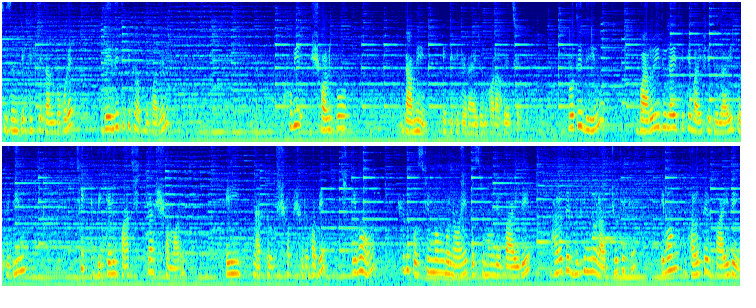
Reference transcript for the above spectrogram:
সিজন টিকিট থেকে আরম্ভ করে ডেইলি টিকিটও আপনি পাবেন। খুবই স্বল্প দামে এই টিকিটের আয়োজন করা হয়েছে। প্রতিদিন বারোই জুলাই থেকে বাইশে জুলাই প্রতিদিন ঠিক বিকেল পাঁচটার সময় এই নাট্য উৎসব শুরু হবে এবং শুধু পশ্চিমবঙ্গ নয়, পশ্চিমবঙ্গের বাইরে ভারতের বিভিন্ন রাজ্য থেকে এবং ভারতের বাইরে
